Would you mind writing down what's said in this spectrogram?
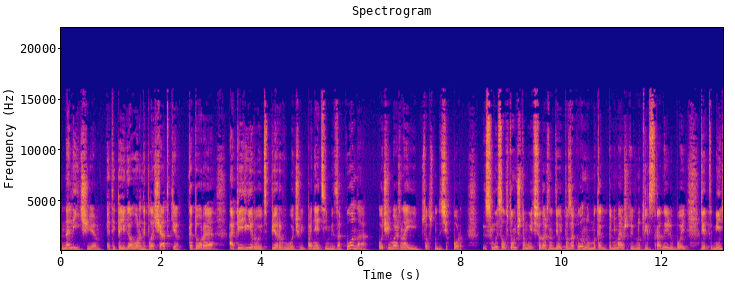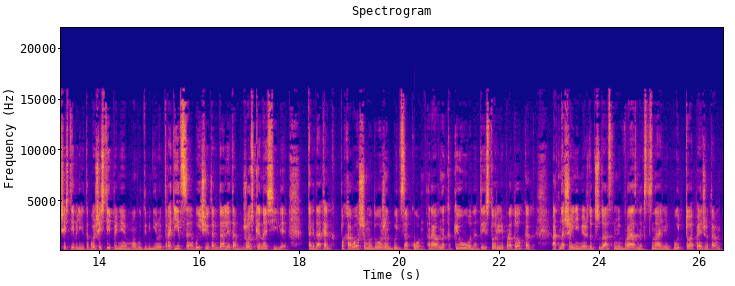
наличие этой переговорной площадки, которая оперирует в первую очередь понятиями закона, очень важна и, собственно, до сих пор. Смысл в том, что мы все должны делать по закону. Мы как бы понимаем, что и внутри страны любой где-то в меньшей степени, где-то в большей степени могут доминировать традиции, обычаи и так далее, там жесткое насилие тогда как по-хорошему должен быть закон. Равно как и ООН. Это история про то, как отношения между государствами в разных сценариях, будь то, опять же, там,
